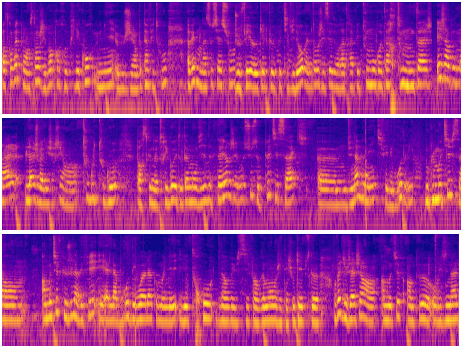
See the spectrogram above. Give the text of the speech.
Parce qu'en fait pour l'instant j'ai pas encore repris les cours, mais j'ai un peu taf et tout. Avec mon association, je fais quelques petites vidéos. En même temps j'essaie de rattraper tout mon retard, tout mon montage. Et j'ai un peu de mal. Là je vais aller chercher un Too Good To Go parce que notre frigo est totalement vide. D'ailleurs j'ai reçu ce petit sac euh, d'une abonnée qui fait des broderies. Donc le motif c'est un, un motif que Jules avait fait et elle l'a brodé. Voilà comment il est, il est trop bien réussi. Enfin vraiment j'étais choquée parce que en fait je cherchais un, un motif un peu original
